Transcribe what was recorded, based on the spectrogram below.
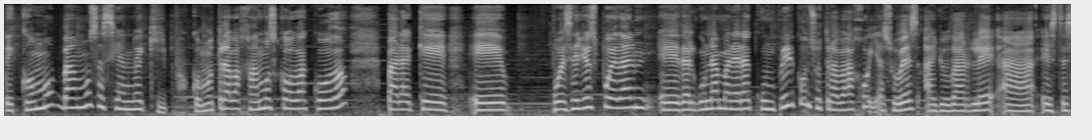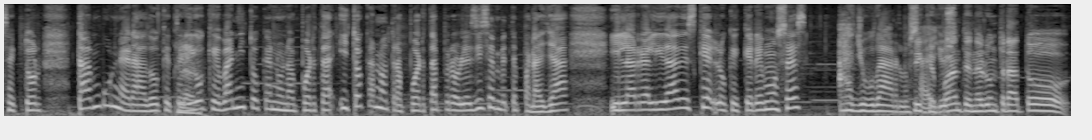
de cómo vamos haciendo equipo, cómo trabajamos codo a codo para que eh, pues ellos puedan eh, de alguna manera cumplir con su trabajo y a su vez ayudarle a este sector tan vulnerado que te digo que van y tocan una puerta y tocan otra puerta, pero les dicen vete para allá y la realidad es que lo que queremos es ayudarlos. Sí, que puedan tener un trato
